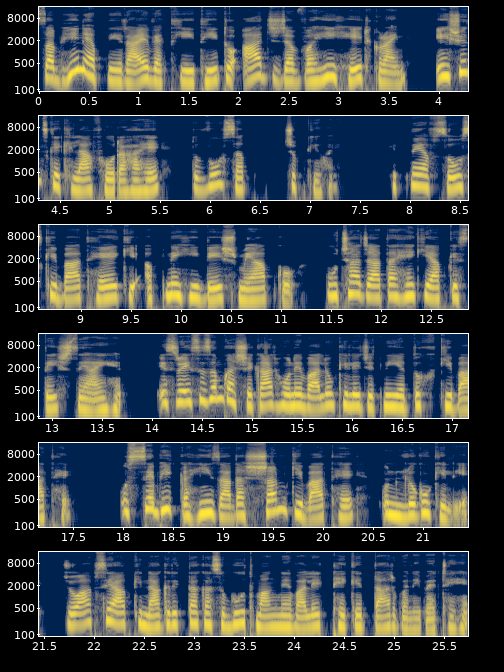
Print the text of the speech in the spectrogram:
सभी ने अपनी राय व्यक्त की थी तो आज जब वही हेट क्राइम एशियंस के खिलाफ हो रहा है तो वो सब चुप क्यों है? कितने अफसोस की बात है कि अपने ही देश में आपको पूछा जाता है कि आप किस देश से आए हैं। इस रेसिज्म का शिकार होने वालों के लिए जितनी ये दुख की बात है, उससे भी कहीं ज़्यादा शर्म की बात है उन लोगों के लिए, जो आपसे आपकी नागरिकता का सबूत मांगने वाले ठेकेदार बने बैठे हैं।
